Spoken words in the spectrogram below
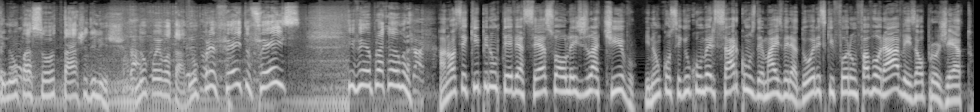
que não passou taxa de lixo. Não foi votado. O prefeito fez e veio para a Câmara. A nossa equipe não teve acesso ao legislativo e não conseguiu conversar com os demais vereadores que foram favoráveis ao projeto.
